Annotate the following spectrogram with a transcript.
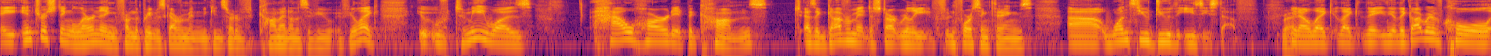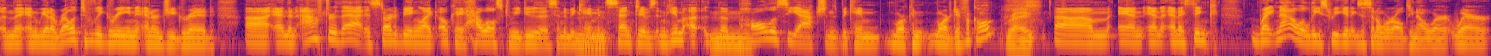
a interesting learning from the previous government, and you can sort of comment on this if you if you like, it, to me was how hard it becomes as a government to start really enforcing things uh, once you do the easy stuff. Right. You know, like like they you know, they got rid of coal and they, and we had a relatively green energy grid, uh, and then after that it started being like, okay, how else can we do this? And it became Mm. incentives and became uh, the policy actions became more con- more difficult. Right. Um, and and and I think right now, at least, we can exist in a world, you know, where where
